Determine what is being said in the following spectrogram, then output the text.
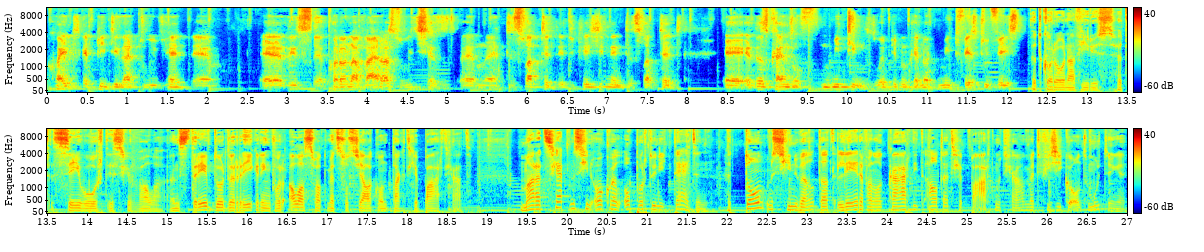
quite a pity that we've had um, this coronavirus, which has um, disrupted education and disrupted uh, those kinds of meetings where people cannot meet face to face. Het coronavirus, het C-woord is gevallen. Een streep door de rekening voor alles wat met sociaal contact gepaard gaat. Maar het schept misschien ook wel opportuniteiten. Het toont misschien wel dat leren van elkaar niet altijd gepaard moet gaan met fysieke ontmoetingen,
